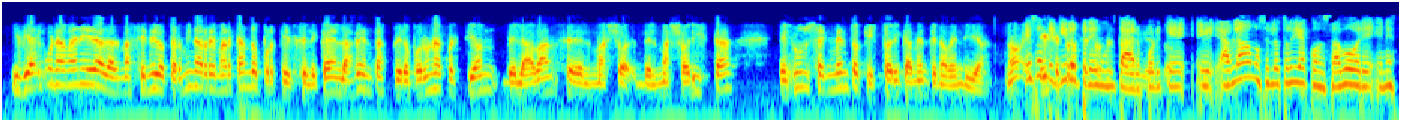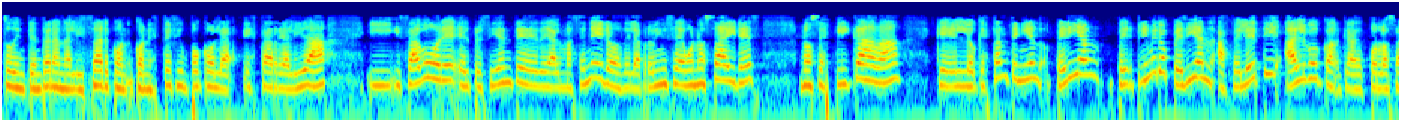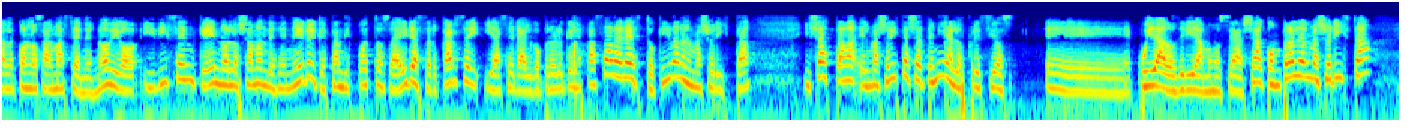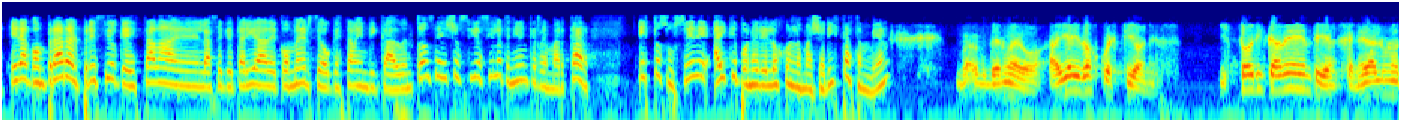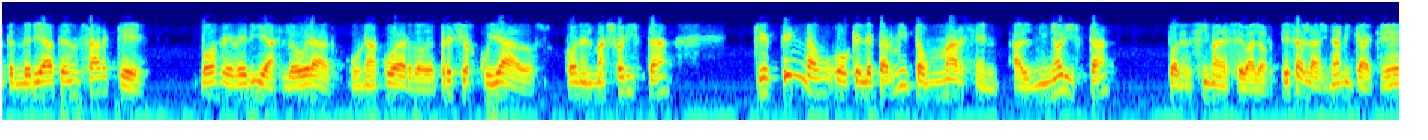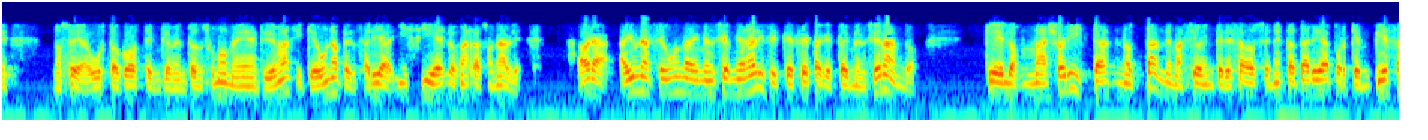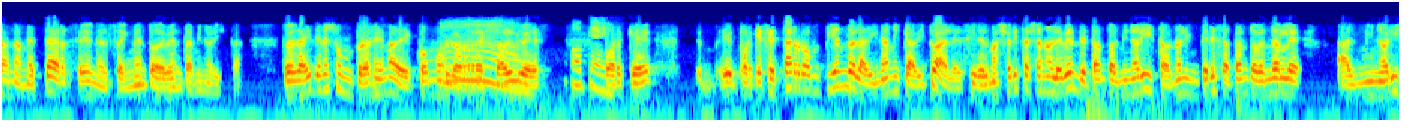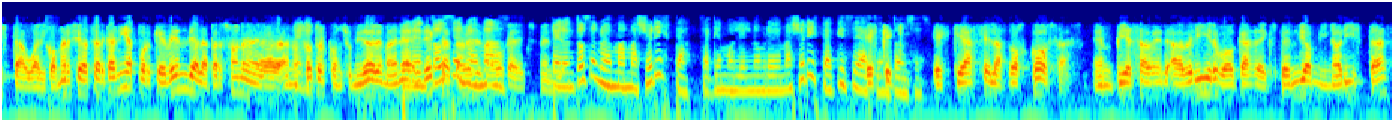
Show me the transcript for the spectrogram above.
y de alguna manera el almacenero termina remarcando porque se le caen las ventas, pero por una cuestión del avance del, mayor, del mayorista en un segmento que históricamente no vendía. ¿no? Eso te quiero preguntar, porque eh, hablábamos el otro día con Sabore en esto de intentar analizar con, con Steffi un poco la, esta realidad, y, Sabore, el presidente de almaceneros de la provincia de Buenos Aires, nos explicaba que lo que están teniendo, pedían, primero pedían a Feletti algo con, por los, con los almacenes, ¿no? Digo, y dicen que no lo llaman desde enero y que están dispuestos a ir, a acercarse y, hacer algo. Pero lo que les pasaba era esto, que iban al mayorista y ya estaba, el mayorista ya tenía los precios eh, cuidados, diríamos, o sea, ya comprarle al mayorista era comprar al precio que estaba en la Secretaría de Comercio o que estaba indicado. Entonces ellos sí o sí lo tenían que remarcar. ¿Esto sucede? ¿Hay que poner el ojo en los mayoristas también? De nuevo, ahí hay dos cuestiones. Históricamente y en general uno tendría a pensar que vos deberías lograr un acuerdo de precios cuidados con el mayorista que tenga o que le permita un margen al minorista por encima de ese valor. Esa es la dinámica que, no sé, Augusto Costa implementó en su momento y demás, y que uno pensaría, y sí, es lo más razonable. Ahora, hay una segunda dimensión de análisis que es esta que estoy mencionando, que los mayoristas no están demasiado interesados en esta tarea porque empiezan a meterse en el segmento de venta minorista. Entonces ahí tenés un problema de cómo lo ah, resolves, porque eh, porque se está rompiendo la dinámica habitual, es decir, el mayorista ya no le vende tanto al minorista o no le interesa tanto venderle al minorista o al comercio de cercanía porque vende a la persona, a nosotros consumidores de manera directa a través de la boca de expendio. Pero entonces no es más mayorista, saquémosle el nombre de mayorista, ¿qué se hace es que, entonces? Es que hace las dos cosas, empieza a abrir bocas de expendio minoristas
